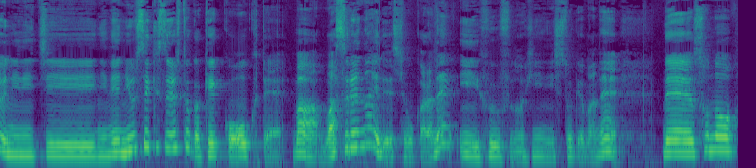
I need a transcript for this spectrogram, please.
22日にね、入籍する人が結構多くて、まあ忘れないでしょうからね、いい夫婦の日にしとけばね。で、その、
